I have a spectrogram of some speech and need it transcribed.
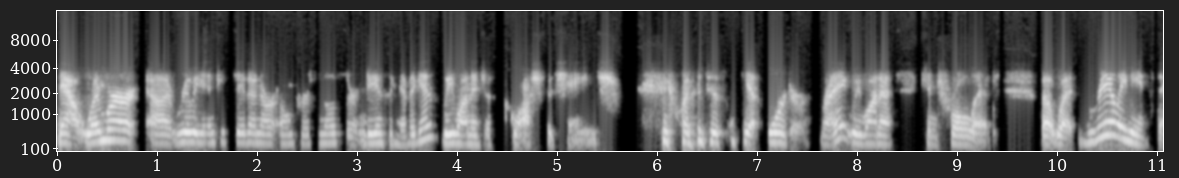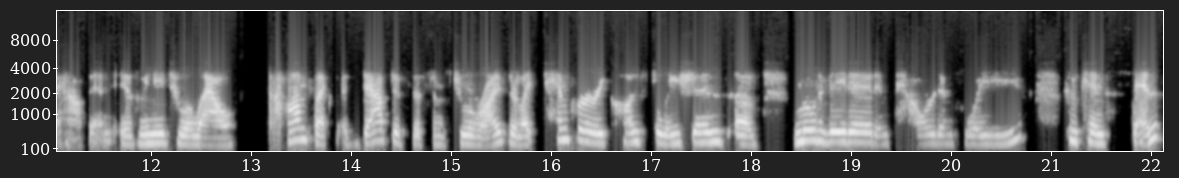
Now, when we're uh, really interested in our own personal certainty and significance, we want to just squash the change. We want to just get order, right? We want to control it. But what really needs to happen is we need to allow complex adaptive systems to arise. They're like temporary constellations of motivated, empowered employees who can sense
